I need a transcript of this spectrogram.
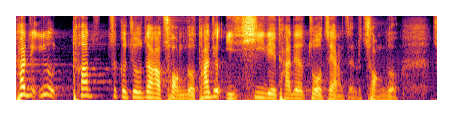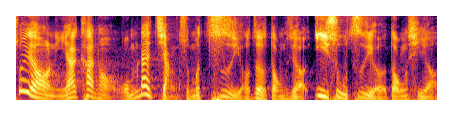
他就因为他这个就让他创作，他就一系列他就做这样子的创作，所以哦，你要看哦，我们在讲什么自由这个东西哦，艺术自由的东西哦，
